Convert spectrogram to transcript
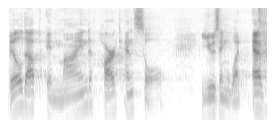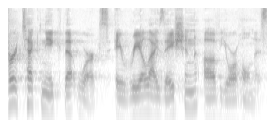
Build up in mind, heart, and soul, using whatever technique that works, a realization of your wholeness.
